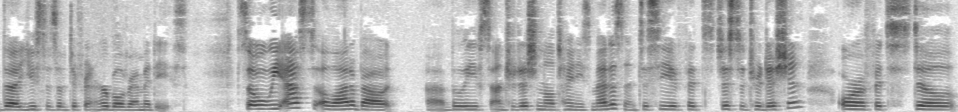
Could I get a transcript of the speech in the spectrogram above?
the uses of different herbal remedies. So, we asked a lot about uh, beliefs on traditional Chinese medicine to see if it's just a tradition or if it's still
